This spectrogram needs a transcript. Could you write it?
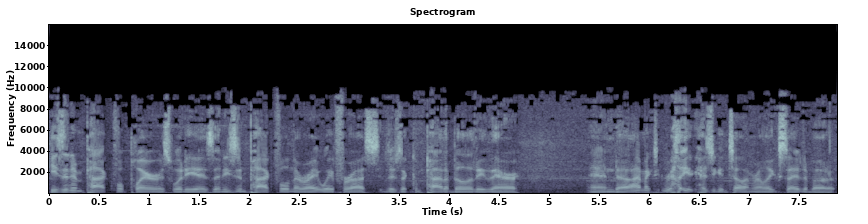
he's an impactful player, is what he is, and he's impactful in the right way for us. There's a compatibility there. And uh, I'm ex- really, as you can tell, I'm really excited about it.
